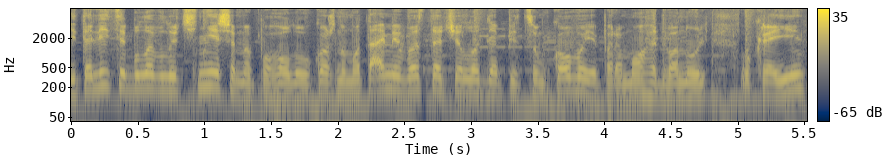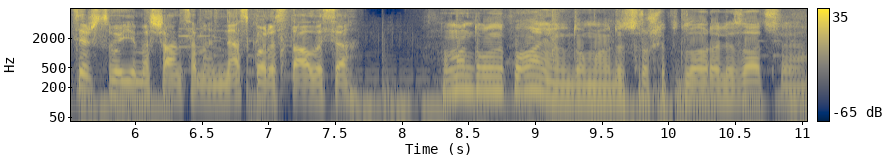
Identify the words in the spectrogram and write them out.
Італійці були влучнішими по голу у кожному таймі. Вистачило для підсумкової перемоги 2-0. Українці ж своїми шансами не скористалися. Моменти були непогані, думаю, десь трошки підла реалізація.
